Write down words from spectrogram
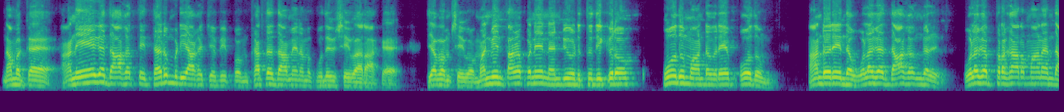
நமக்கு அநேக தாகத்தை தரும்படியாக ஜெபிப்போம். கர்த்தர் தாமே நமக்கு உதவி செய்வாராக. ஜெபம் செய்வோம். மண்வின் தகப்பனே நன்றியோடு துதிக்கிறோம். போதும் ஆண்டவரே போதும். ஆண்டவரே இந்த உலக தாகங்கள் உலக பிரகாரமான இந்த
